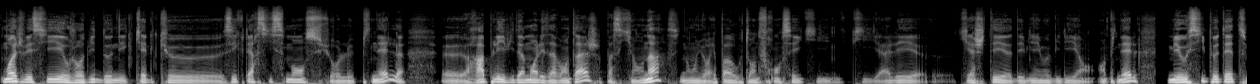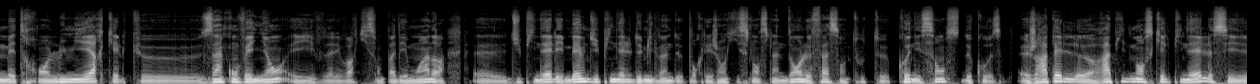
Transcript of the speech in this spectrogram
Moi, je vais essayer aujourd'hui de donner quelques éclaircissements sur le Pinel, euh, rappeler évidemment les avantages, parce qu'il y en a, sinon il n'y aurait pas autant de Français qui, qui, allaient, euh, qui achetaient des biens immobiliers en, Pinel, mais aussi peut-être mettre en lumière quelques inconvénients, et vous allez voir qu'ils ne sont pas des moindres, euh, du Pinel et même du Pinel 2022, pour que les gens qui se lancent là-dedans le fassent en toute connaissance de cause. je rappelle rapidement ce qu'est le Pinel, c'est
